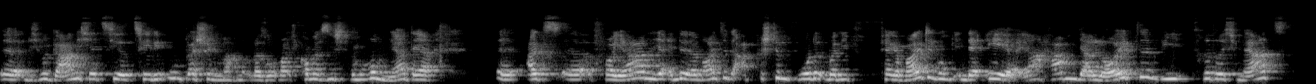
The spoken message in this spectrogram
äh, ich will gar nicht jetzt hier CDU-Bashing machen oder so, aber ich komme jetzt nicht drum herum, ja, der äh, als äh, vor Jahren, ja Ende der 90er abgestimmt wurde über die Vergewaltigung in der Ehe, ja, haben ja Leute wie Friedrich Merz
